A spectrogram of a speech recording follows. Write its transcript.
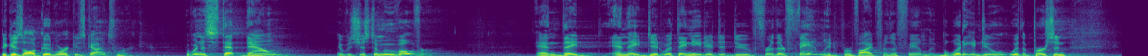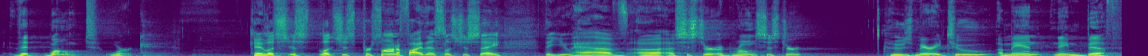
Because all good work is God's work. It wasn't a step down, it was just a move over and they, and they did what they needed to do for their family, to provide for their family. But what do you do with a person that won't work? Okay, let's just, let's just personify this. Let's just say that you have a, a sister, a grown sister, who's married to a man named Biff.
